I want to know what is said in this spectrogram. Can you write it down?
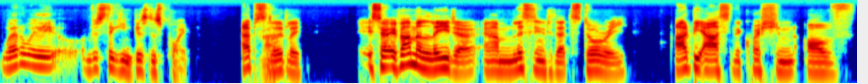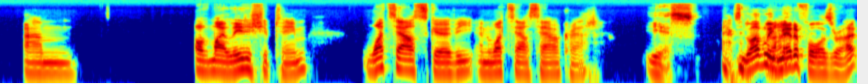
where do we? I'm just thinking business point. Absolutely. So if I'm a leader and I'm listening to that story, I'd be asking the question of um of my leadership team, what's our scurvy and what's our sauerkraut? Yes, it's lovely Right? metaphors, right?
